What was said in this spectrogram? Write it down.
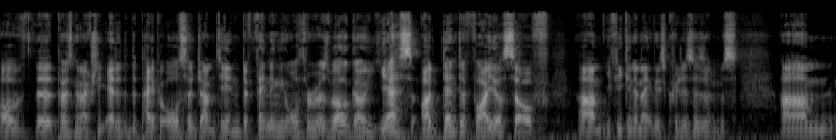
of the person who actually edited the paper also jumped in, defending the author as well, going, "Yes, identify yourself um, if you're going to make these criticisms." Um,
